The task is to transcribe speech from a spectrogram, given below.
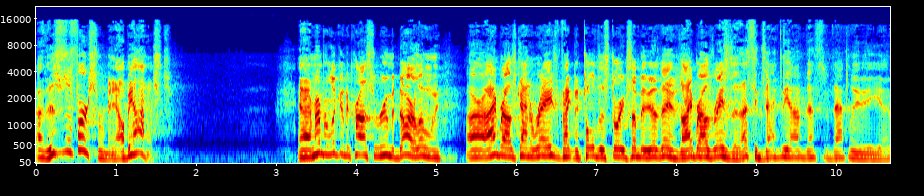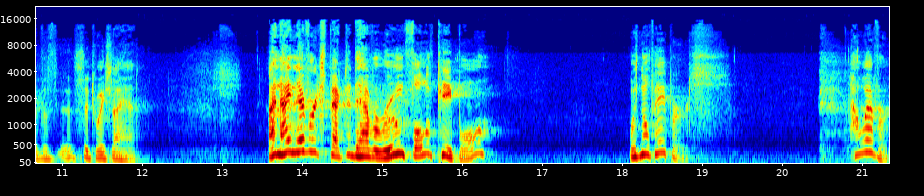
Uh, this is a first for me, I'll be honest. And I remember looking across the room at Darla when we, our eyebrows kind of raised. In fact, I told this story to somebody the other day, and his eyebrows raised. That's exactly, that's exactly the, uh, the situation I had. And I never expected to have a room full of people with no papers. However,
